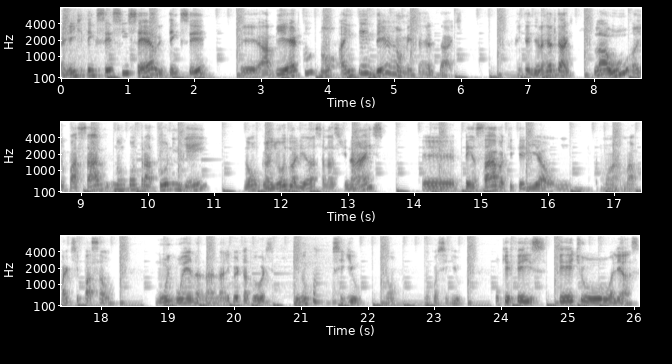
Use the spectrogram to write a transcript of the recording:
a gente tem que ser sincero e tem que ser é, aberto a entender realmente a realidade. Entender a realidade. Laú, ano passado, não contratou ninguém, não ganhou do Aliança nas finais, é, pensava que teria um, uma, uma, participação muito boa na, na, Libertadores e não conseguiu, não, não conseguiu. O que fez Kate o Aliança?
